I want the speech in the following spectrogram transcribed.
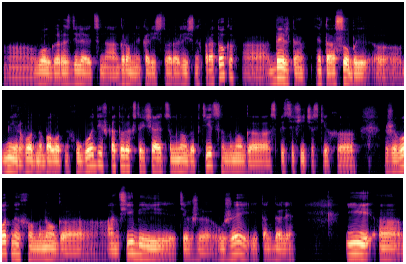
Волга разделяется на огромное количество различных протоков. А, дельта – это особый э, мир водно-болотных угодий, в которых встречаются много птиц, много специфических э, животных, много амфибий, тех же ужей и так далее. И э,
